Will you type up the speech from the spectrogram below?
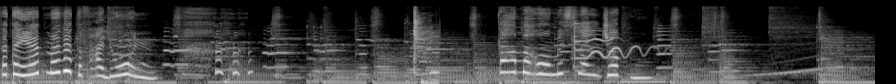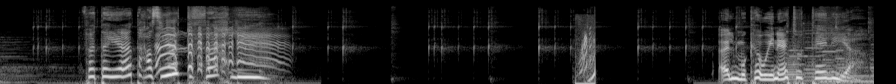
فتيات ماذا تفعلون؟ طعمه مثل الجبن. فتيات عصير التفاح لي. المكونات التالية.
